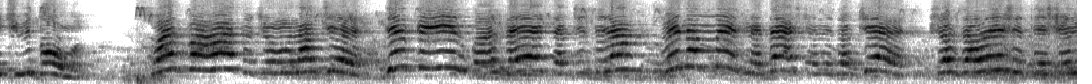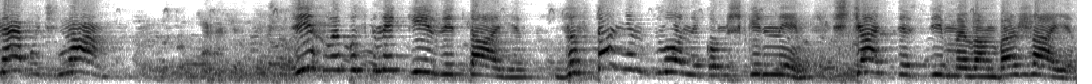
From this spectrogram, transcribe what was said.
річ відома. Вас багато чому навчили, тільки інколи здається вчителям, ви нам митне дещо не завчили, щоб залишити що-небудь нам. Всіх випускників вітаєм з останнім дзвоником шкільним. Щастя всім ми вам бажаєм,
